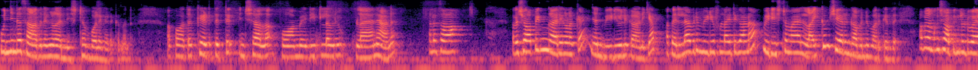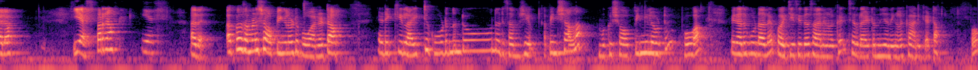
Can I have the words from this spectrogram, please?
കുഞ്ഞിന്റെ സാധനങ്ങൾ തന്നെ ഇഷ്ടം പോലെ കിടക്കുന്നുണ്ട്. അപ്പോൾ അതൊക്കെ എടുത്തിട്ട് ഇൻഷാല്ല പോകാൻ വേണ്ടിയിട്ടുള്ള ഒരു പ്ലാനാണ് ഹലോ സോ അപ്പോൾ ഷോപ്പിങ്ങും കാര്യങ്ങളൊക്കെ ഞാൻ വീഡിയോയിൽ കാണിക്കാം. അപ്പോൾ എല്ലാവരും വീഡിയോ ഫുള്ളായിട്ട് കാണുക വീഡിയോ ഇഷ്ടമായ ലൈക്കും ഷെയറും കമന്റും മറക്കരുത്. അപ്പോൾ നമുക്ക് ഷോപ്പിങ്ങിലോട്ട് പോയാലോ? യെസ് പറഞ്ഞോ? യെസ് അതെ. അപ്പോൾ നമ്മൾ ഷോപ്പിങ്ങിലോട്ട് പോവാണ് കേട്ടോ. ഇടയ്ക്ക് ലൈറ്റ് കൂടുന്നുണ്ടോ എന്നൊരു സംശയം. അപ്പോൾ ഇൻഷാല്ല നമുക്ക് ഷോപ്പിങ്ങിലോട്ട് പോവാം. പിന്നെ അതുകൂടാതെ പർച്ചേസ് ചെയ്ത സാധനങ്ങളൊക്കെ ചെറുതായിട്ടൊന്ന് ഞാൻ നിങ്ങളെ കാണിക്കാം കേട്ടോ. അപ്പോൾ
